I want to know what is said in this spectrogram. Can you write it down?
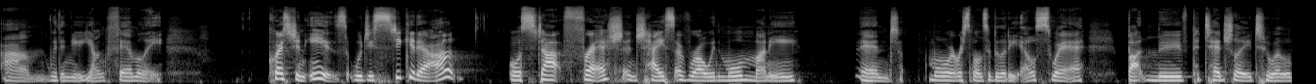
um, with a new young family. Question is, would you stick it out or start fresh and chase a role with more money and more responsibility elsewhere, but move potentially to a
